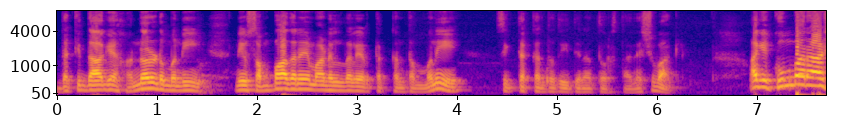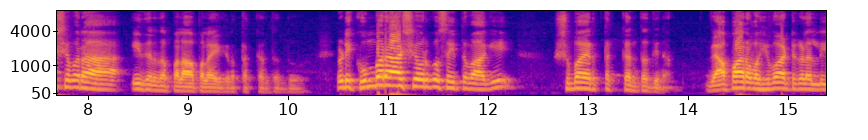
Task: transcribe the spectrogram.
ಇದಕ್ಕಿದ್ದಾಗೆ ಹನ್ನೆರಡು ಮನಿ, ನೀವು ಸಂಪಾದನೆ ಮಾಡಿಲ್ದಲೇ ಇರತಕ್ಕಂಥ ಮನಿ ಸಿಗ್ತಕ್ಕಂಥದ್ದು ಈ ದಿನ ತೋರಿಸ್ತಾ ಇದೆ. ಶುಭ ಆಗಲಿ. ಹಾಗೆ ಕುಂಭರಾಶಿಯವರ ಈ ದಿನದ ಫಲಾಫಲ ಆಗಿರತಕ್ಕಂಥದ್ದು ನೋಡಿ ಕುಂಭರಾಶಿಯವರಿಗೂ ಸಹಿತವಾಗಿ ಶುಭ ಇರತಕ್ಕಂಥ ದಿನ. ವ್ಯಾಪಾರ ವಹಿವಾಟುಗಳಲ್ಲಿ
